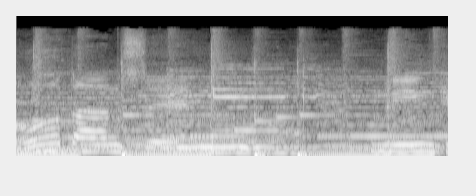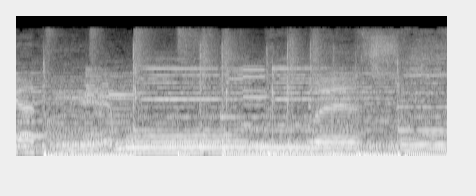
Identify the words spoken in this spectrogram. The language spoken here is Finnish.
otan sen, minkä tie mulle suo.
